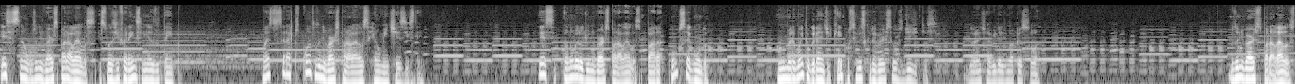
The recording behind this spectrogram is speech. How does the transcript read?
Esses são os universos paralelos e suas diferentes linhas do tempo. Mas será que quantos universos paralelos realmente existem? Esse é o número de universos paralelos para um segundo. Um número muito grande que é impossível escrever seus dígitos durante a vida de uma pessoa. Nos universos paralelos,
